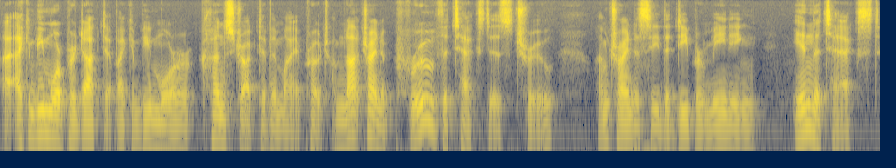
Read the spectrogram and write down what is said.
I, I can be more productive. I can be more constructive in my approach. I'm not trying to prove the text is true. I'm trying to see the deeper meaning in the text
